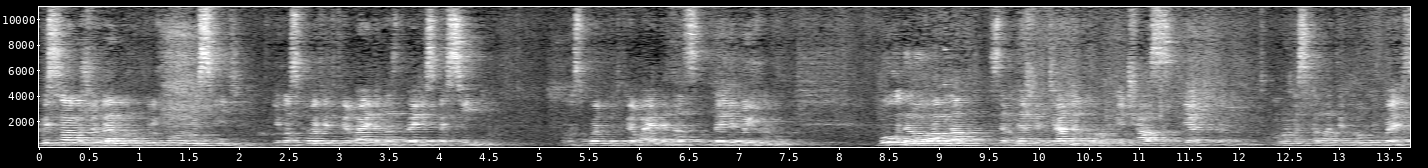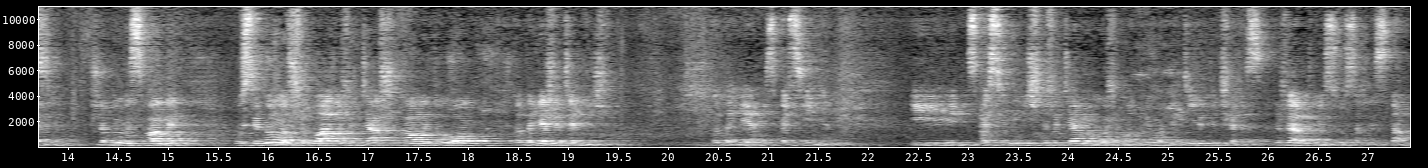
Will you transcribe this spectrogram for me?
Ми з вами живемо у гріховному світі, і Господь відкриває для нас двері спасіння. Господь відкриває для нас двері виходу. Бог дарував нам земне життя на короткий час, як е, можна сказати, другу версію, щоб ми з вами, усвідомивши благо життя, шукали того, хто дає життя вічне, хто дає спасіння. І спасіння вічне життя ми можемо отримати тільки через жертву Ісуса Христа.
